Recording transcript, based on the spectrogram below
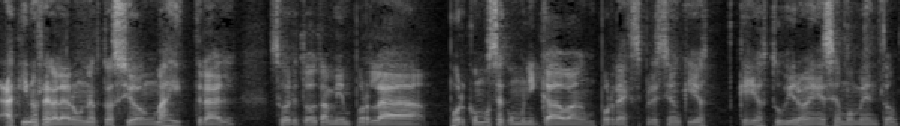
aquí nos regalaron una actuación magistral, sobre todo también por, la, por cómo se comunicaban, por la expresión que ellos, que ellos tuvieron en ese momento.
